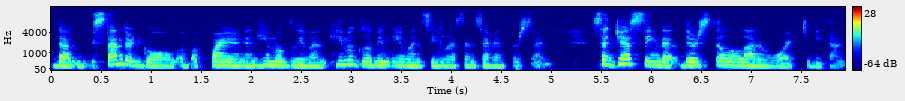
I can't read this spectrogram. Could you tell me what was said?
the standard goal of acquiring a hemoglobin, hemoglobin A1C less than 7%, suggesting that there's still a lot of work to be done.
